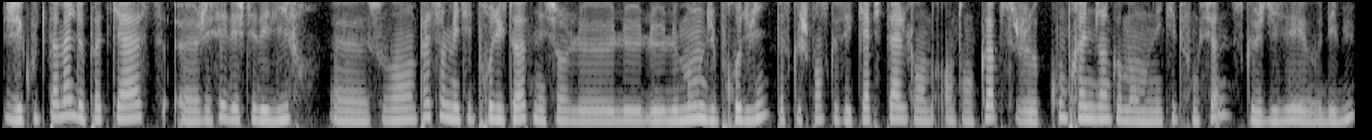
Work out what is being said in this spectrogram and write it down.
J'écoute pas mal de podcasts, euh, j'essaie d'acheter des livres, euh, souvent, pas sur le métier de product up, mais sur le, le, monde du produit, parce que je pense que c'est capital qu'en en tant qu'ops, je comprenne bien comment mon équipe fonctionne, ce que je disais au début.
